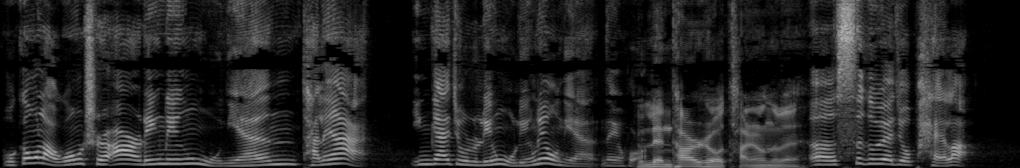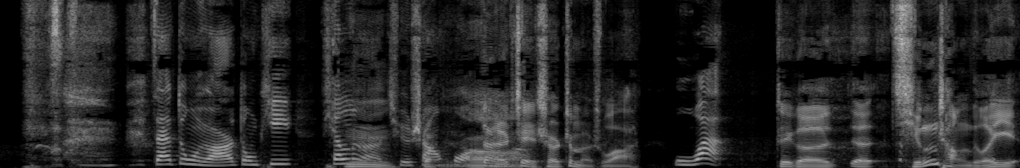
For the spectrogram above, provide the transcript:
我跟我老公是二零零五年谈恋爱，应该就是零五零六年那会儿，练摊儿的时候谈上的呗。呃，四个月就赔了，在动物园动批天乐嗯。去上货，哦但是这事儿这么说啊，五万。这个呃情场得意，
